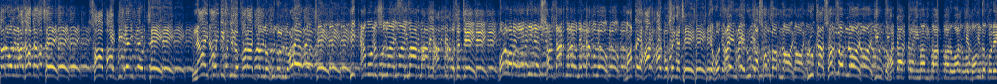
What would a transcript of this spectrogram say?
তরোয়ালের আঘাত আসছে। সবকে ডিফেন্স করছে। ন্যায় প্রতিষ্ঠিত করার জন্য হুজুর লড়াই করছে। ঠিক এমন সময় সীমার মাথায় হাত দিয়ে বসেছে। বড় বড় এজিদের সর্দারগুলো, নেতাগুলো মাথায় হাত দিয়ে বসে গেছে যে রুকা সম্ভব নয়, রুকা সম্ভব নয়। কিন্তু হঠাৎ করে ইমাম পাক বন্ধ করে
